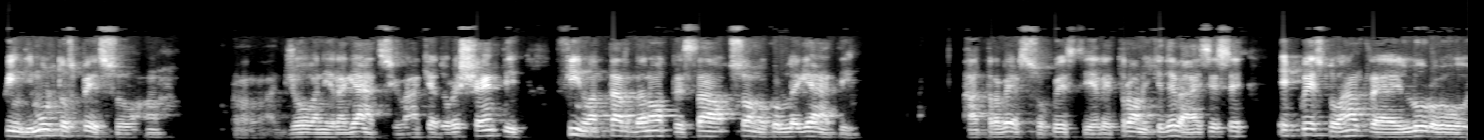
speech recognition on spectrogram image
Quindi molto spesso eh, eh giovani ragazzi o anche adolescenti fino a tarda notte sono collegati attraverso questi electronic devices e questo altera il loro,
